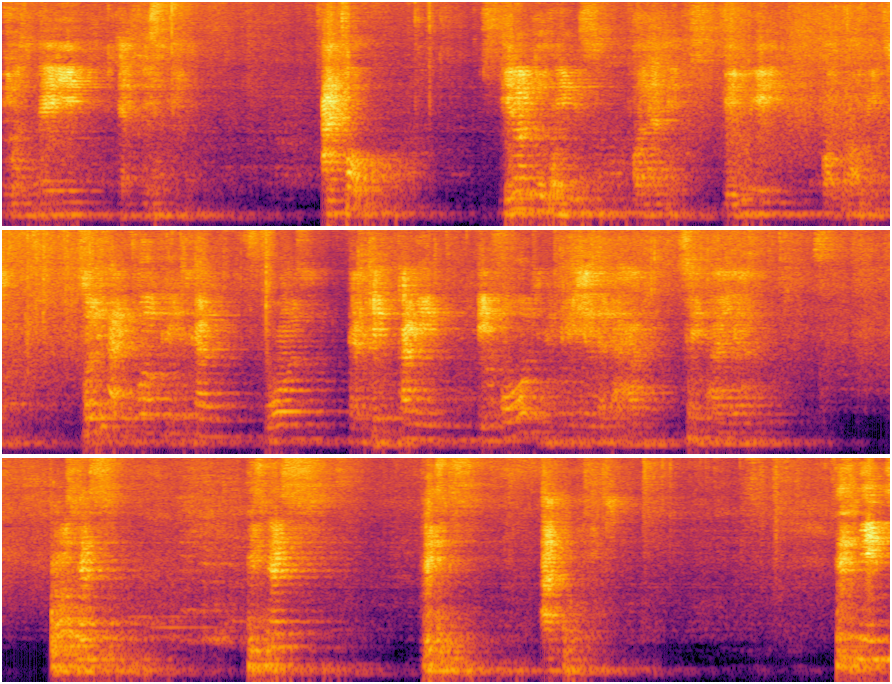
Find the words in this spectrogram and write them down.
you must pay that risk. And four, you don't do things for nothing. You do it for profit. So these are the four critical words that keep coming in all the definitions that I have said earlier. Process, business, risks, and profit. This means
